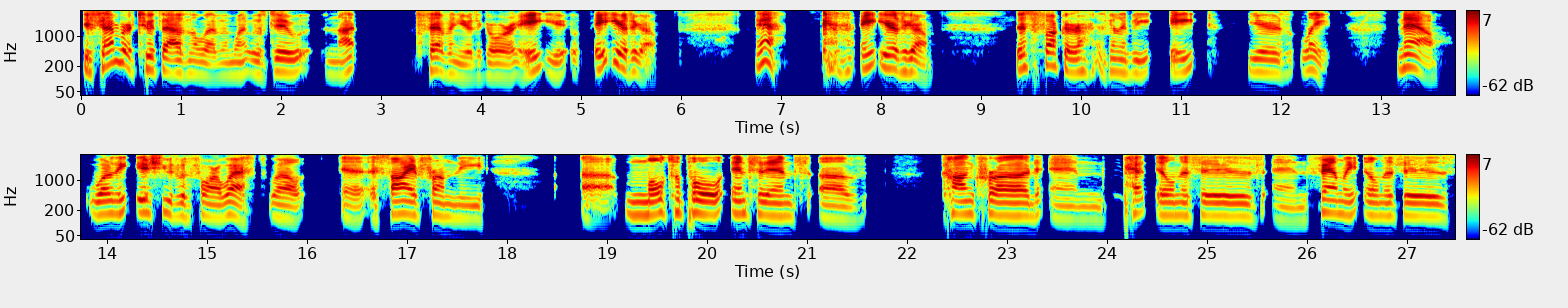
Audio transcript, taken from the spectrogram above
December 2011, when it was due not seven years ago or eight year, eight years ago. Yeah, eight years ago. This fucker is going to be eight years late. Now, what are the issues with Far West? Well, aside from the uh, multiple incidents of concrud and pet illnesses and family illnesses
